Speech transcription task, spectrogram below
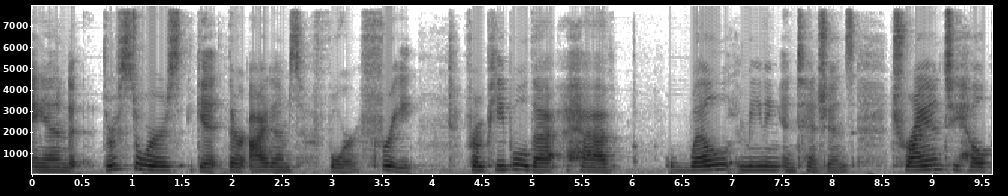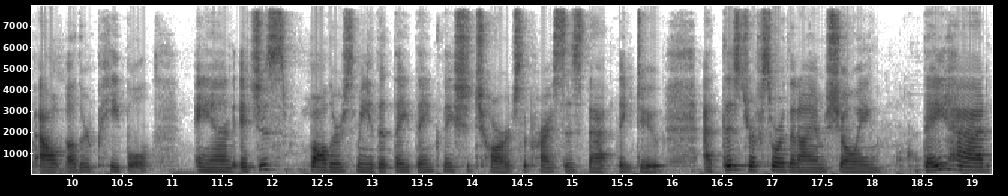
And thrift stores get their items for free from people that have well meaning intentions trying to help out other people. And it just bothers me that they think they should charge the prices that they do. At this thrift store that I am showing, they had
